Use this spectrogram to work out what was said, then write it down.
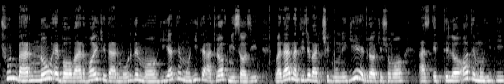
چون بر نوع باورهایی که در مورد ماهیت محیط اطراف می‌سازید و در نتیجه بر چگونگی ادراک شما از اطلاعات محیطی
